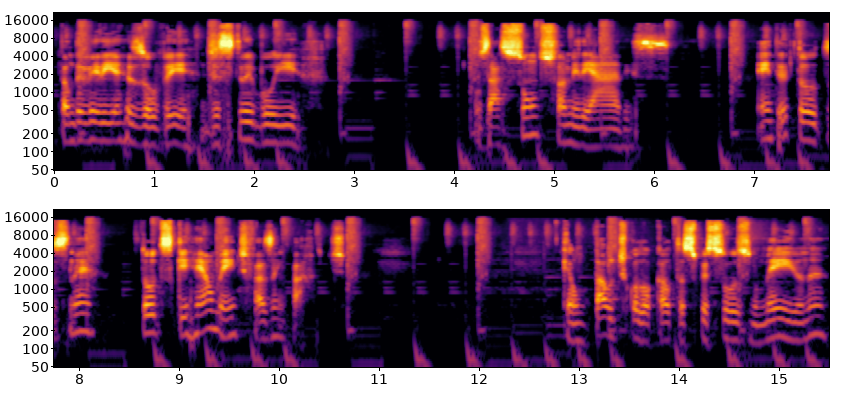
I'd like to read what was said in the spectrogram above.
Então deveria resolver distribuir os assuntos familiares entre todos, né? Todos que realmente fazem parte. Que é um tal de colocar outras pessoas no meio, né?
